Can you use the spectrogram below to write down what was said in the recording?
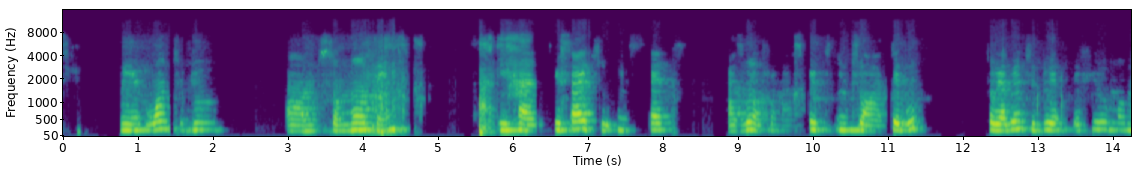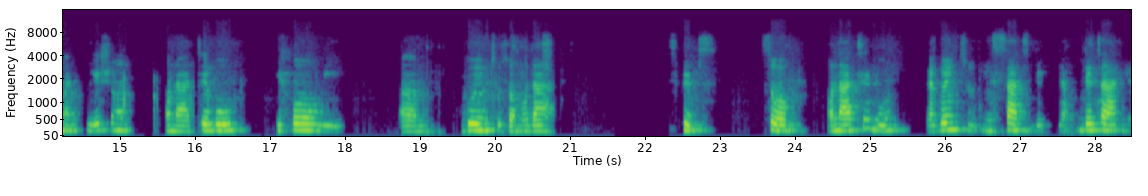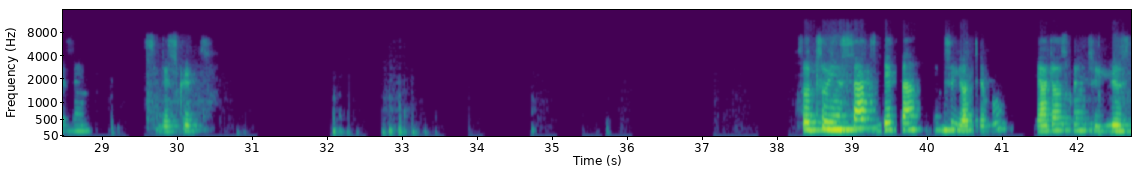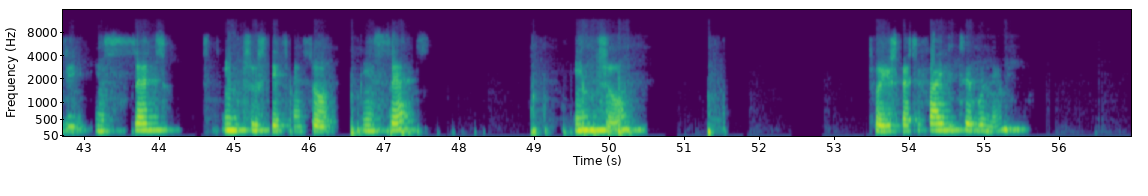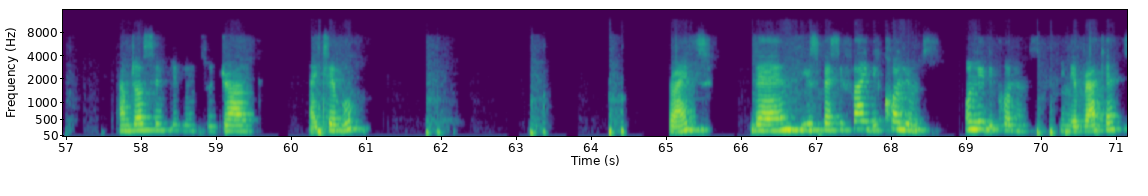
we want to do um, some more things. We can decide to insert as well from our script into our table. So we are going to do a, few more manipulation on our table before we um, go into some other scripts. So on our table, we are going to insert the data using the script. So to insert data into your table, you are just going to use the insert into statement. So insert into, so you specify the table name. I'm just simply going to drag my table, right? Then you specify the columns, only the columns in a bracket.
